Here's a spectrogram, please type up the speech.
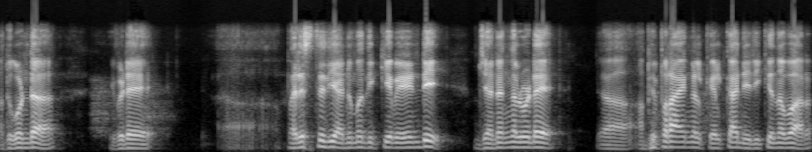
അതുകൊണ്ട് ഇവിടെ പരിസ്ഥിതി അനുമതിക്ക് വേണ്ടി ജനങ്ങളുടെ അഭിപ്രായങ്ങൾ കേൾക്കാനിരിക്കുന്നവർ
